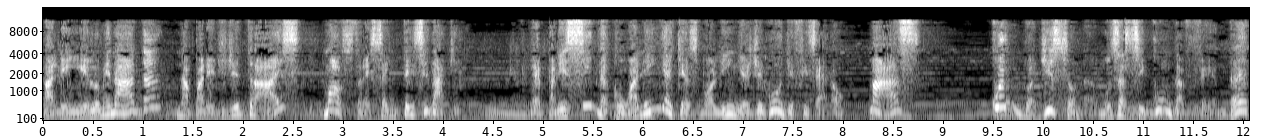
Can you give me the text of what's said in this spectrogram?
A linha iluminada, na parede de trás, mostra essa intensidade. É parecida com a linha que as bolinhas de gude fizeram, mas quando adicionamos a segunda fenda,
